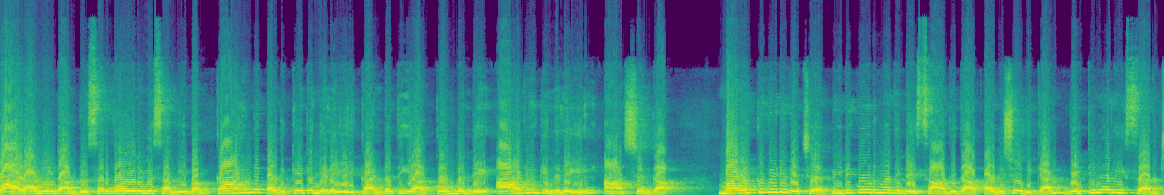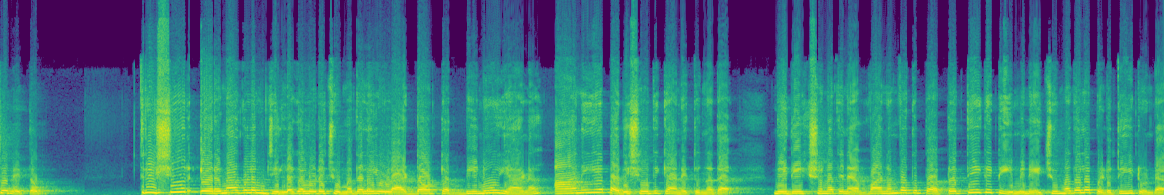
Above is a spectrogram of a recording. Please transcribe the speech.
വാഴാനി ഡാം റിസർവോയറിന് സമീപം കാലിന് പരിക്കേറ്റ നിലയിൽ കണ്ടെത്തിയ കൊമ്പന്റെ ആരോഗ്യനിലയിൽ ആശങ്ക. മയക്കുവെടി വെച്ച് പിടികൂടുന്നതിന്റെ സാധ്യത പരിശോധിക്കാൻ വെറ്റിനറി സർജൻ എത്തും. തൃശൂർ എറണാകുളം ജില്ലകളുടെ ചുമതലയുള്ള ഡോക്ടർ ബിനോയാണ് ആനയെ പരിശോധിക്കാനെത്തുന്നത്. നിരീക്ഷണത്തിന് വനം വകുപ്പ് പ്രത്യേക ടീമിനെ ചുമതലപ്പെടുത്തിയിട്ടുണ്ട്.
